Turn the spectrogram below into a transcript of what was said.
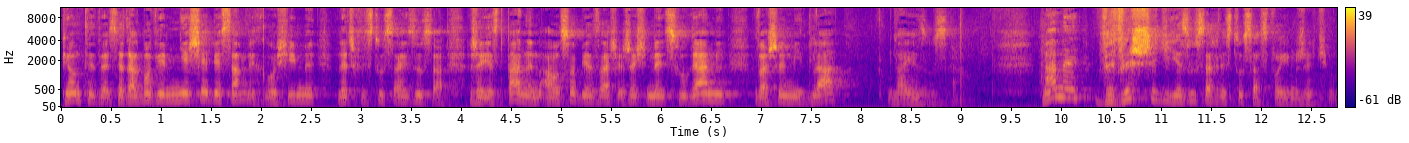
Piąty werset. Albowiem nie siebie samych głosimy, lecz Chrystusa Jezusa, że jest Panem, a o sobie zaś, żeśmy sługami waszymi dla, dla Jezusa. Mamy wywyższyć Jezusa Chrystusa w swoim życiu.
